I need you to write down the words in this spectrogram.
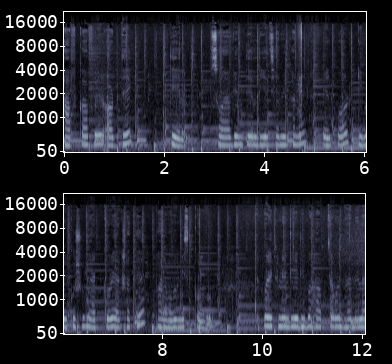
হাফ কাপের অর্ধেক তেল। সয়াবিন তেল দিয়েছি আমি এখানে। এরপর ডিমের কুসুম অ্যাড করে একসাথে ভালোভাবে মিক্স করব। এরপর এখানে দিয়ে দিব হাফ চামচ ভ্যানিলা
